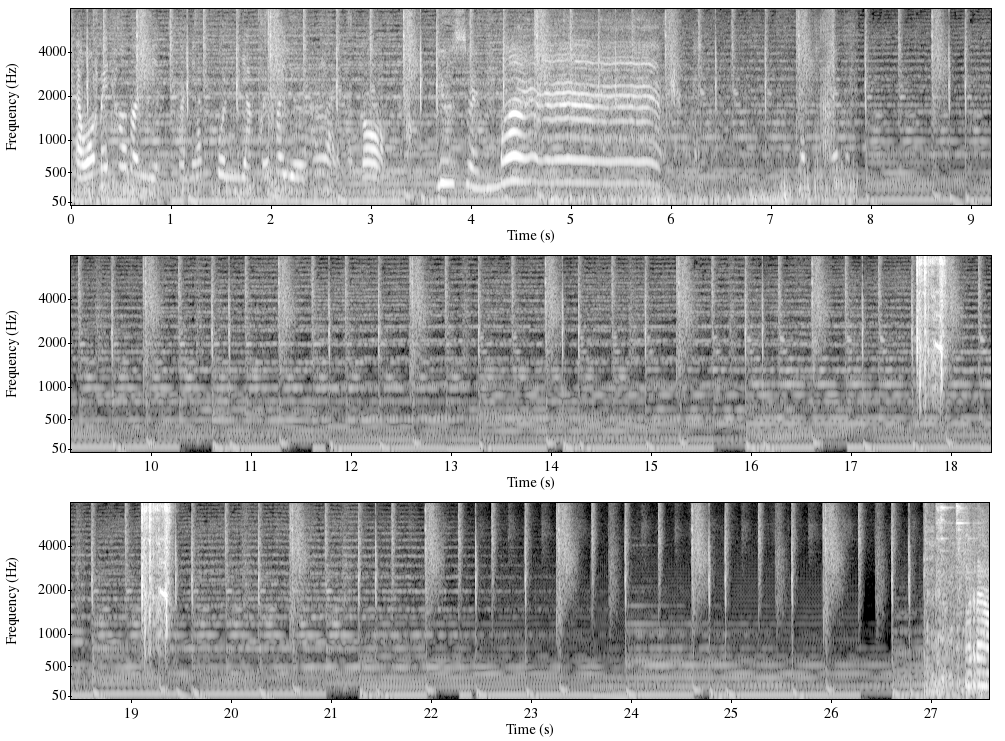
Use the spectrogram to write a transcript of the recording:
แต่ว่าไม่เท่าตอนเย็นวันนี้คนยังไม่ค่อยเยอะเท่าไหร่แล้วก็วิวสวยมาก เรา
